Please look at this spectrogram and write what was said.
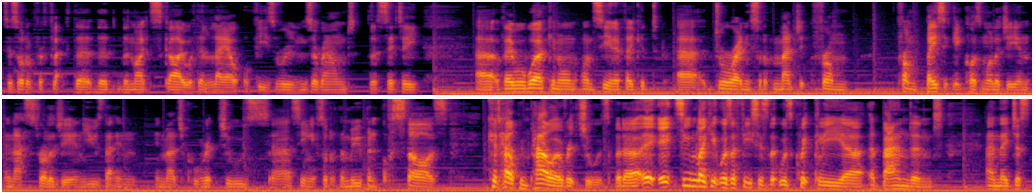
to sort of reflect the, the, the night sky with the layout of these runes around the city. Uh, they were working on, on seeing if they could uh, draw any sort of magic from from basically cosmology and, and astrology and use that in, in magical rituals, uh, seeing if sort of the movement of stars could help empower rituals. But uh, it, it seemed like it was a thesis that was quickly uh, abandoned, and they just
